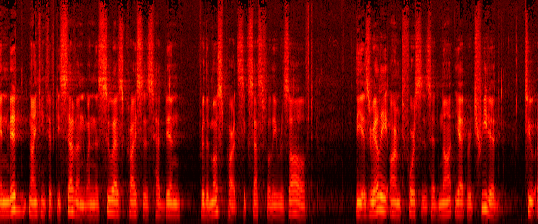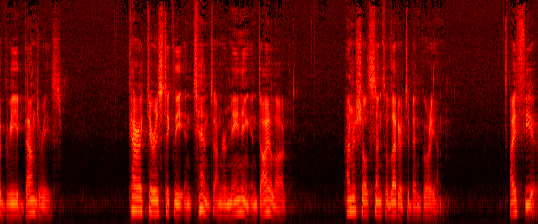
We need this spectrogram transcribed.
In mid 1957, when the Suez Crisis had been, for the most part, successfully resolved, the Israeli armed forces had not yet retreated to agreed boundaries. Characteristically intent on remaining in dialogue, Hammarskjöld sent a letter to Ben Gurion. I fear,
